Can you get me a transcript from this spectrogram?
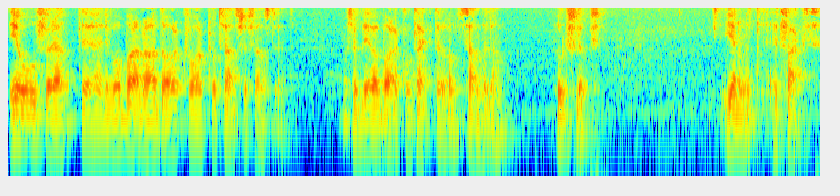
Jo, för att eh, det var bara några dagar kvar på transferfönstret. Och så blev jag bara kontaktad av Sunderland. Hux flux. Genom ett, ett fax.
